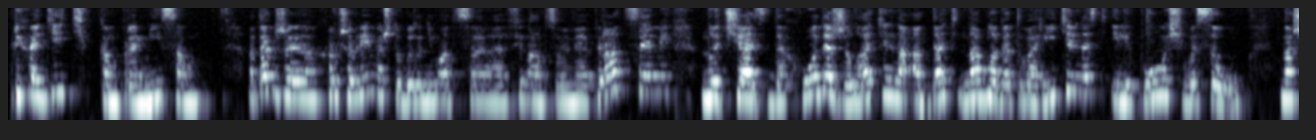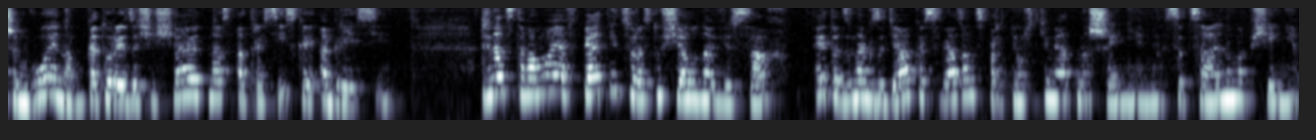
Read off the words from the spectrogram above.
приходить к компромиссам, а также хорошее время, чтобы заниматься финансовыми операциями, но часть дохода желательно отдать на благотворительность или помощь ВСУ, нашим воинам, которые защищают нас от российской агрессии. 13 мая в пятницу растущая луна в весах. Этот знак зодиака связан с партнерскими отношениями, социальным общением.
